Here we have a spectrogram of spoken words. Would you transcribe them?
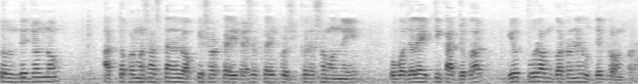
তরুণদের জন্য আত্মকর্মসংস্থানের লক্ষ্যে সরকারি বেসরকারি প্রশিক্ষণের সমন্বয়ে উপজেলায় একটি কার্যকর ইয়ুথ ফোরাম গঠনের উদ্যোগ গ্রহণ করা।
